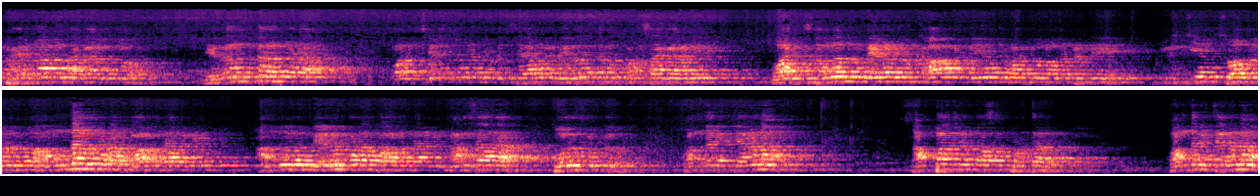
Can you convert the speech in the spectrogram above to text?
ప్రేమానురాగాలతో నిరంతరం కూడా వారు చేస్తున్నటువంటి సేవలు నిరంతరం కొనసాగాలని వారి చల్లను నీడలు కావాలి నియోజకవర్గంలో ఉన్నటువంటి క్రిస్టియన్ సోదరులు అందరూ కూడా బాగుండాలని అందులో నేను కూడా బాగుండాలని మనసారా కోరుకుంటూ కొందరి జననం సంపాదన కోసం పుడతారు. కొందరి జననం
